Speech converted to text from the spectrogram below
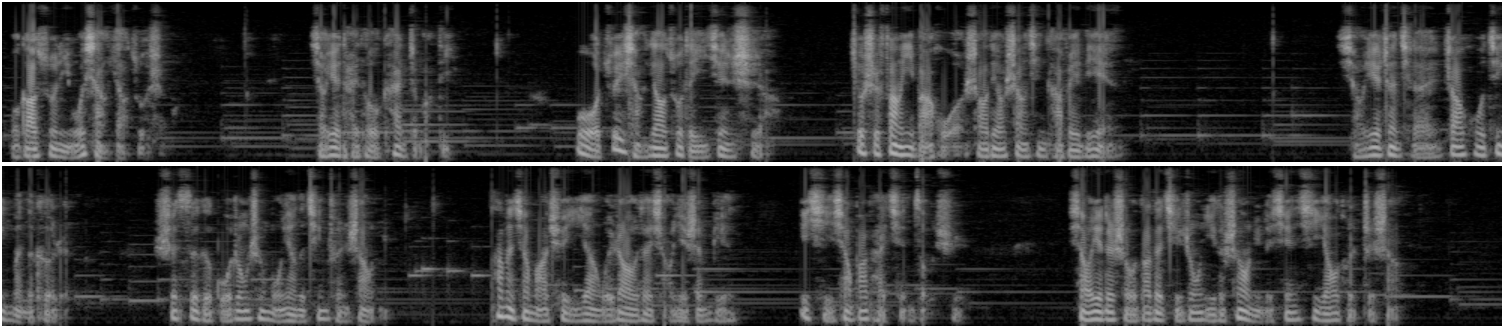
我告诉你我想要做什么。小叶抬头看着马蒂，我最想要做的一件事啊。就是放一把火，烧掉上新咖啡店。小叶站起来招呼进门的客人，是四个国中生模样的清纯少女。她们像麻雀一样围绕在小叶身边，一起向吧台前走去。小叶的手搭在其中一个少女的纤细腰腿之上。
